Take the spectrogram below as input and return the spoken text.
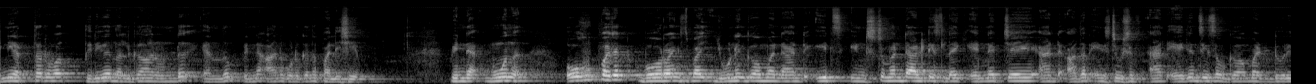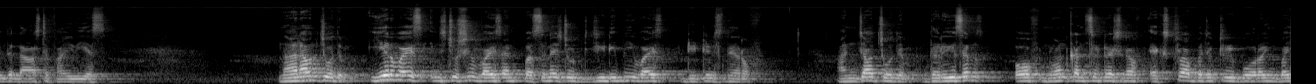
ഇനി എത്ര രൂപ തിരികെ നൽകാനുണ്ട് എന്നതും പിന്നെ അതിന് കൊടുക്കുന്ന പലിശയും. പിന്നെ മൂന്ന് off budget borrowings by union government and its instrumentalities like N H A and other institutions and agencies of government during the last five years നാലാമത്തെ ചോദ്യം. Year wise institution wise and percentage to G D P wise details there of അഞ്ചാമത്തെ ചോദ്യം. The reasons of non consideration of extra budgetary borrowing by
